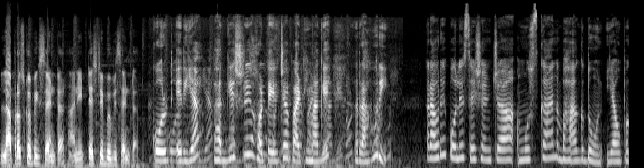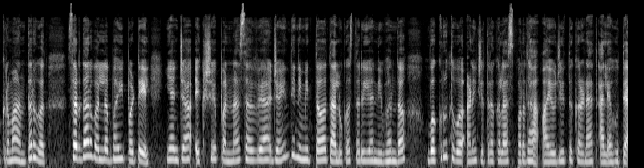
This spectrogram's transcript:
लॅप्रोस्कोपिक सेंटर आणि test tube baby centre court area Bhagyashree हॉटेलच्या पाठीमागे राहुरी. राहुरी पोलीस स्टेशनच्या मुस्कान भाग दोन या उपक्रमाअंतर्गत सरदार वल्लभभाई पटेल यांच्या एकशे पन्नासाव्या जयंतीनिमित्त तालुकास्तरीय निबंध वक्तृत्व आणि चित्रकला स्पर्धा आयोजित करण्यात आल्या होत्या.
